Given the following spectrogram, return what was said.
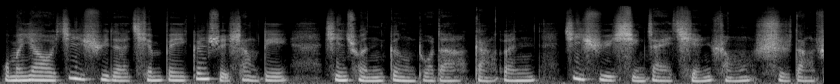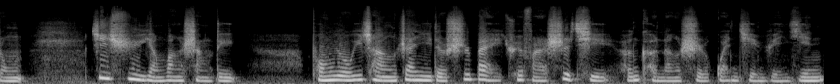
我们要继续的谦卑跟随上帝，心存更多的感恩，继续行在虔诚事当中，继续仰望上帝。朋友，一场战役的失败，缺乏士气，很可能是关键原因。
